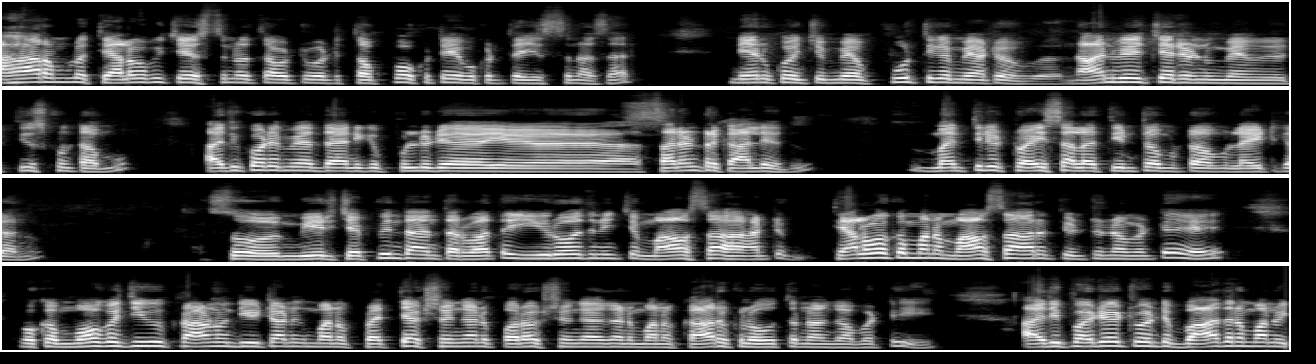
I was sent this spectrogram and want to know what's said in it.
ఆహారంలో తెలవక చేస్తున్నటువంటి తప్పు ఒకటే ఒకటి చేస్తున్నా సార్. నేను కొంచెం మేము పూర్తిగా మేము అటు నాన్ వెజిటేరియన్ మేము తీసుకుంటాము. అది కూడా మేము దానికి ఫుల్ సరెండర్ కాలేదు. మంత్లీ ట్వైస్ అలా తింటూ ఉంటాము లైట్గాను. సో మీరు చెప్పిన దాని తర్వాత ఈ రోజు నుంచి మాంసాహారం అంటే తెలవక మనం మాంసాహారం తింటున్నామంటే ఒక మోగజీవి ప్రాణం తీయటానికి మనం ప్రత్యక్షంగాను పరోక్షంగా కానీ మనం కారకులు అవుతున్నాం కాబట్టి అది పడేటువంటి బాధను మనం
